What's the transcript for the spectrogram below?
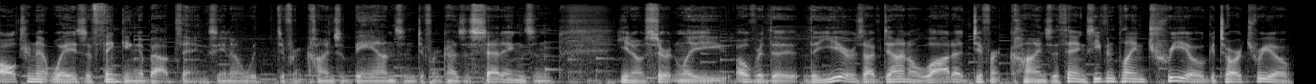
alternate ways of thinking about things, you know, with different kinds of bands and different kinds of settings. And, you know, certainly over the, the years, I've done a lot of different kinds of things. Even playing trio, guitar trio,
